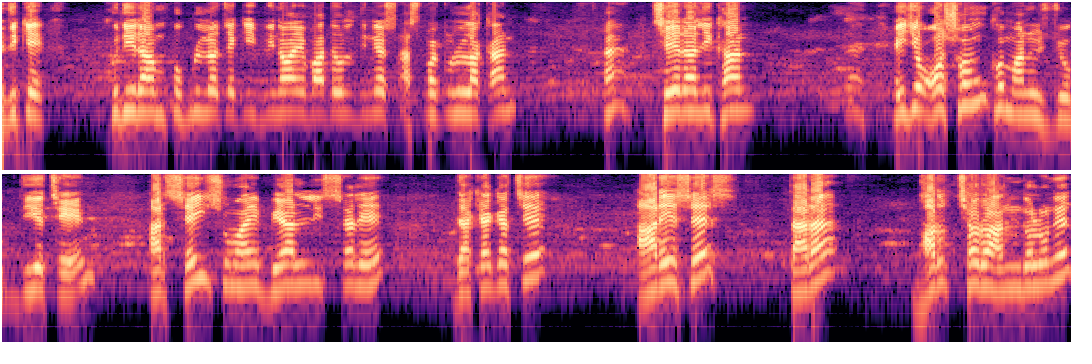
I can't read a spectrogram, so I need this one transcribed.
এদিকে ক্ষুদিরাম প্রফুল্ল চেকি বিনয় বাদল দীনেশ আশফাকুল্লাহ খান হ্যাঁ শের আলী খান হ্যাঁ, এই যে অসংখ্য মানুষ যোগ দিয়েছেন আর সেই সময় বিয়াল্লিশ সালে দেখা গেছে আরএসএস তারা ভারত ছাড়ো আন্দোলনের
